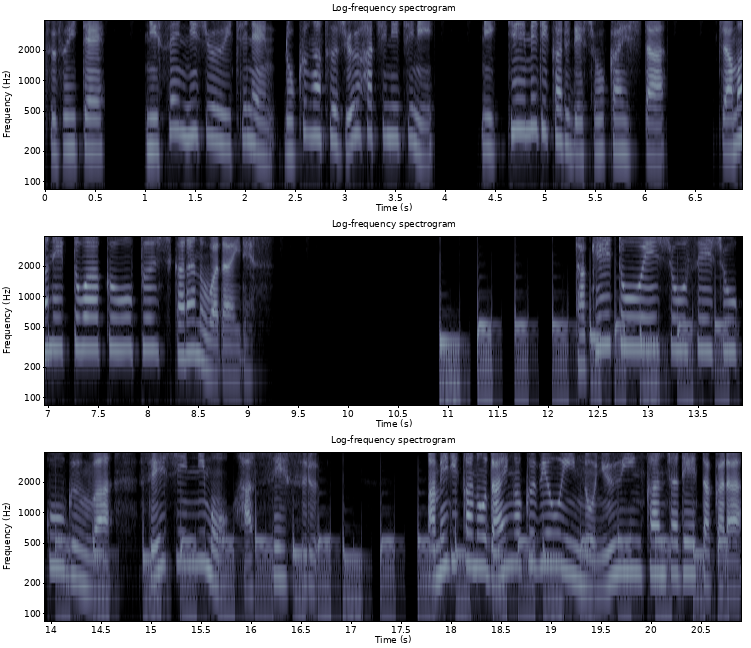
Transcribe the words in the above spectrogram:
続いて、2021年6月18日に日経メディカルで紹介したジャマネットワークオープン誌からの話題です。多系統炎症性症候群は成人にも発生する。アメリカの大学病院の入院患者データから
